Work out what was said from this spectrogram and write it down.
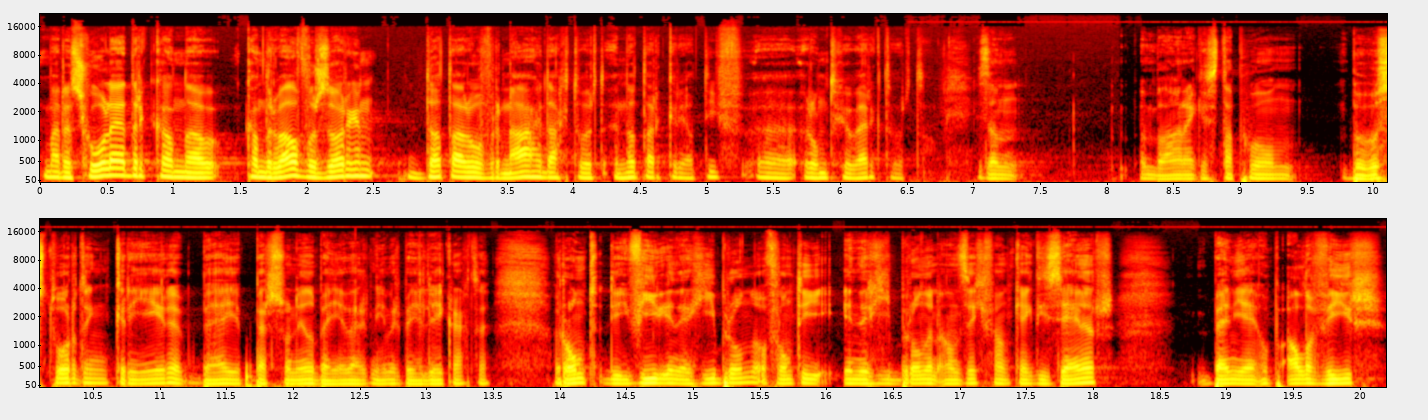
maar een schoolleider kan, dat, kan er wel voor zorgen dat daarover nagedacht wordt en dat daar creatief uh, rond gewerkt wordt. Is dan een belangrijke stap gewoon bewustwording creëren bij je personeel, bij je werknemers, bij je leerkrachten, rond die vier energiebronnen of rond die energiebronnen aan zich van, kijk, die zijn er. Ben jij op alle vier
